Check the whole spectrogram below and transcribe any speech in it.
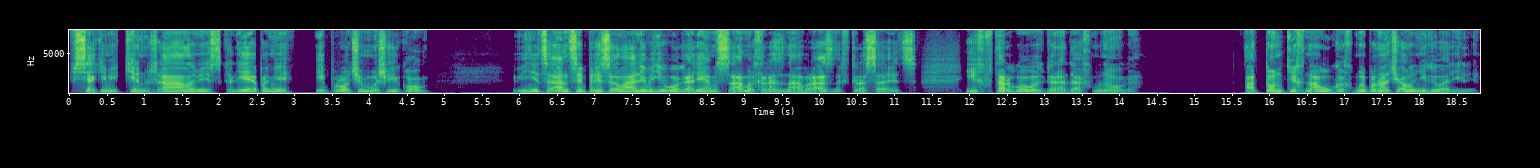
всякими кинжалами, склепами и прочим мышьяком. Венецианцы присылали в его гарем самых разнообразных красавиц. Их в торговых городах много. О тонких науках мы поначалу не говорили.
